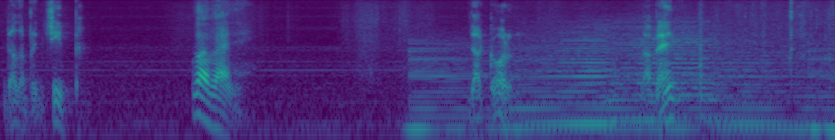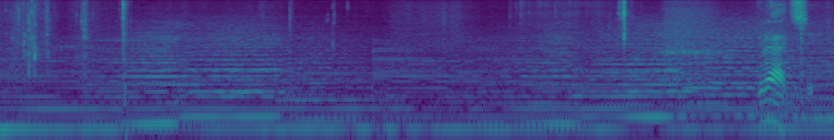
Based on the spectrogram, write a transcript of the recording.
Dalla principio. Va bene. D'accordo. Va bene? Grazie.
